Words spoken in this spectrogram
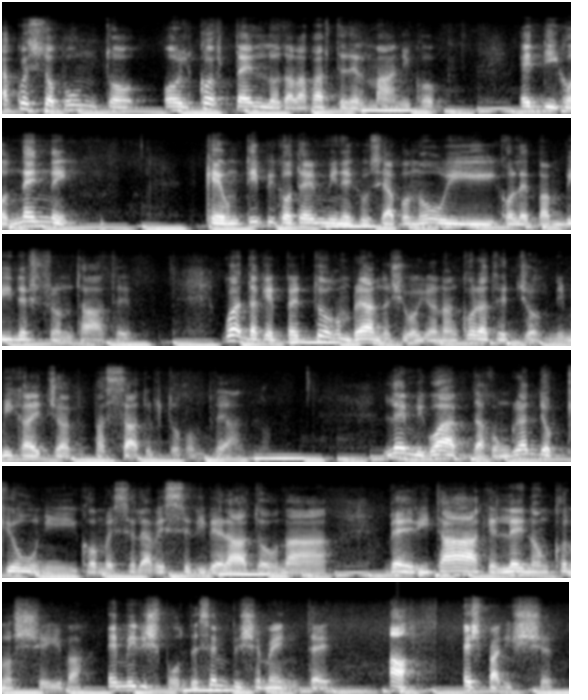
A questo punto ho il coltello dalla parte del manico e dico nenné, che è un tipico termine che usiamo noi con le bambine sfrontate. Guarda che per il tuo compleanno ci vogliono ancora tre giorni, mica è già passato il tuo compleanno. Lei mi guarda con grandi occhioni come se le avesse rivelato una verità che lei non conosceva e mi risponde semplicemente ah e sparisce.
